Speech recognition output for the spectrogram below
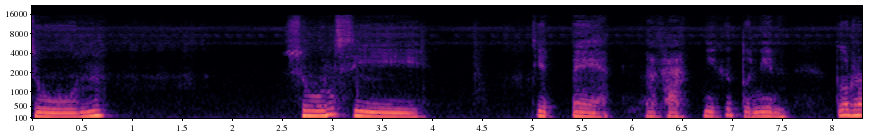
ศูนย์ศูนย์สี่เจ็ดแปดนะคะ นี่คือตัวเน้นตัวร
